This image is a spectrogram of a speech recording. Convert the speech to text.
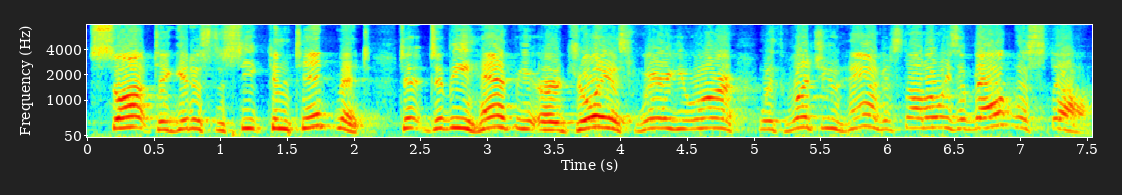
sought to get us to seek contentment, to, to be happy or joyous where you are with what you have? It's not always about this stuff.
